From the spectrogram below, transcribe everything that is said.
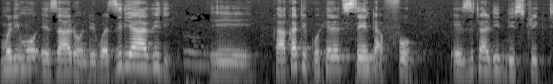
mulimu ezalondebwa ziri abiri. Eh, kaakati ku health center 4 ezitali district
